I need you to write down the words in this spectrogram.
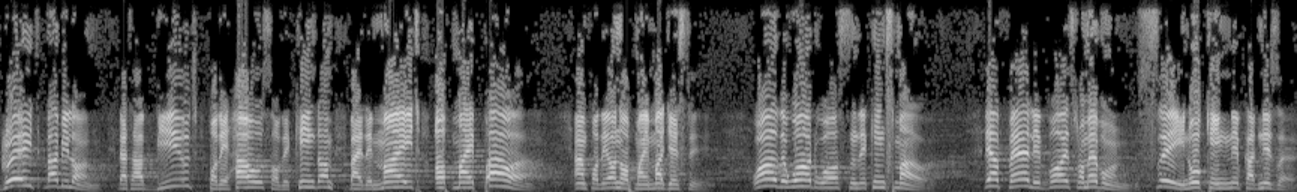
great Babylon that are built for the house of the kingdom by the might of my power and for the honor of my majesty. While the word was in the king's mouth, there fell a voice from heaven saying, O King Nebuchadnezzar,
